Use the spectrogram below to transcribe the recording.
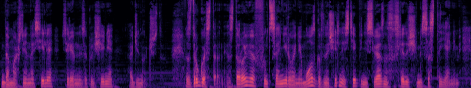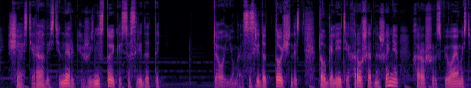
домашнее насилие, тюремное заключение, одиночество. С другой стороны, здоровье функционирования мозга в значительной степени связано со следующими состояниями. Счастье, радость, энергия, жизнестойкость, сосредоточение, ой, ё сосредоточенность, долголетие, хорошие отношения, хорошая успеваемость,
